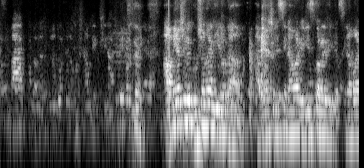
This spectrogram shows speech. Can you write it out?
আছে বা নতুন কোনো ঘোষণাও দেখছি না। আমি আসলে ঘোষণার হিরো না। আমি আসলে সিনেমা রিলিজ করার হিরো সিনেমার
